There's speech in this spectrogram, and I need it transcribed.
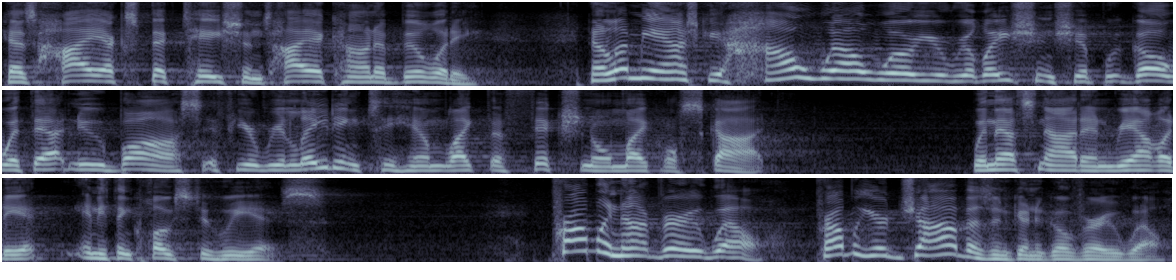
has high expectations, high accountability. Now, let me ask you how well will your relationship go with that new boss if you're relating to him like the fictional Michael Scott, when that's not in reality anything close to who he is? Probably not very well. Probably your job isn't going to go very well.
